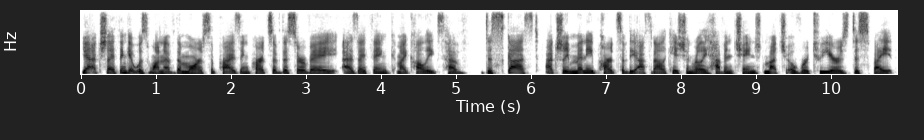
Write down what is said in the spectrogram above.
Yeah, actually, I think it was one of the more surprising parts of the survey. As I think my colleagues have discussed, actually, many parts of the asset allocation really haven't changed much over two years, despite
